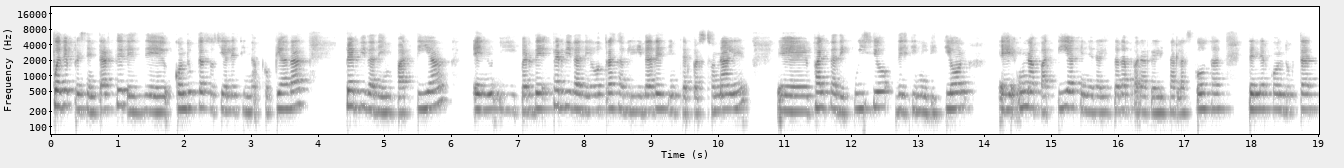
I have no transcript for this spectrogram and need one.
puede presentarse desde conductas sociales inapropiadas, pérdida de empatía, y pérdida de otras habilidades interpersonales, eh, falta de juicio, desinhibición, eh, una apatía generalizada para realizar las cosas, tener conductas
